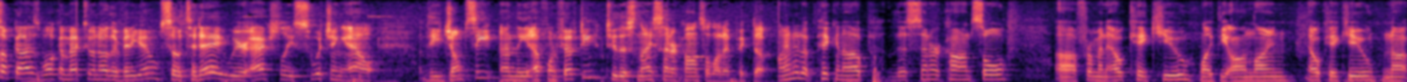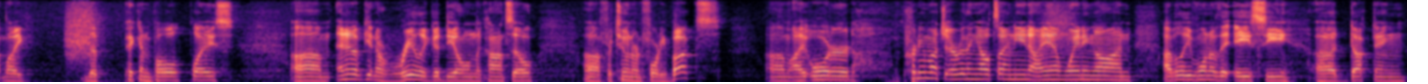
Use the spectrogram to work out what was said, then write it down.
up guys, welcome back to another video. So today we're actually switching out the jump seat and the F-150 to this nice center console that I picked up. I ended up picking up this center console uh, from an LKQ, like the online LKQ, not like the pick and pull place. Um, ended up getting a really good deal on the console uh, for 240 bucks. Um, I ordered pretty much everything else I need. I am waiting on, I believe, one of the AC uh, ducting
